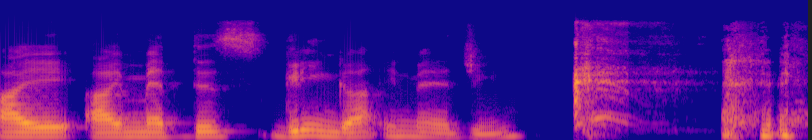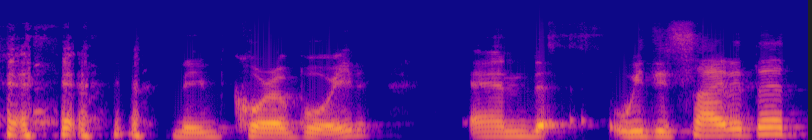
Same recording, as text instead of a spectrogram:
I I met this gringa in Medellin named Cora Boyd. And we decided that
